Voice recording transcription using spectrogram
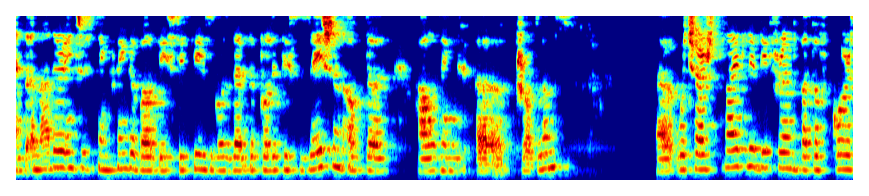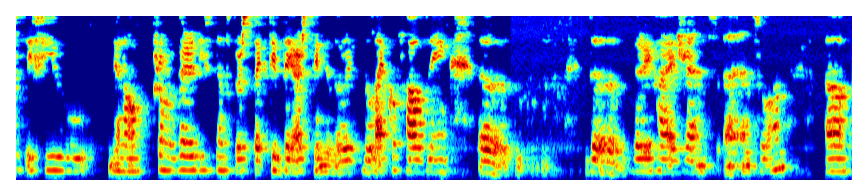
And another interesting thing about these cities was that the politicization of the housing uh, problems uh, which are slightly different, but of course, if you you know from a very distant perspective, they are similar. It's the lack of housing, uh, the very high rents, uh, and so on. Um,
